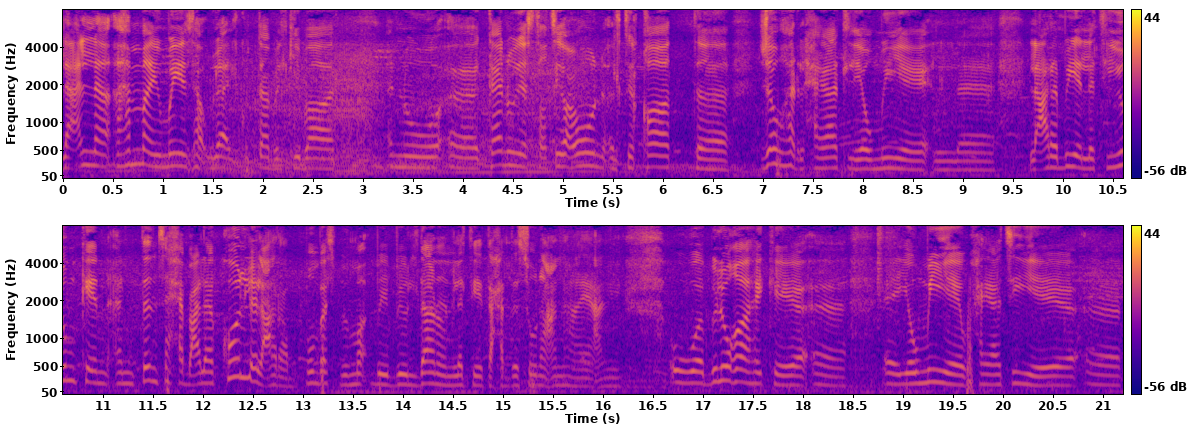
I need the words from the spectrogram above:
لعل أهم ما يميز هؤلاء الكتاب الكبار أنه آه، كانوا يستطيعون التقاط آه، جوهر الحياة اليومية ال- العربية التي يمكن أن تنسحب على كل العرب مو بس ببلدانهم التي يتحدثون عنها يعني. وبلغة هيك آه، يومية وحياتية. آه،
